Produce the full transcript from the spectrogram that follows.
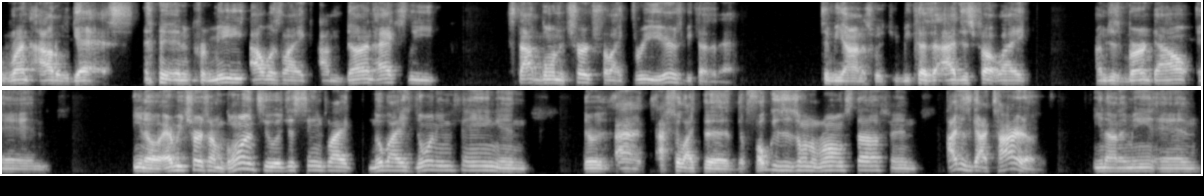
run out of gas. and for me, I was like, I'm done. I actually stopped going to church for like three years because of that, to be honest with you, because I just felt like I'm just burnt out. And, you know, every church I'm going to, it just seems like nobody's doing anything. And there I, I feel like the the focus is on the wrong stuff. And I just got tired of it. You know what I mean? And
